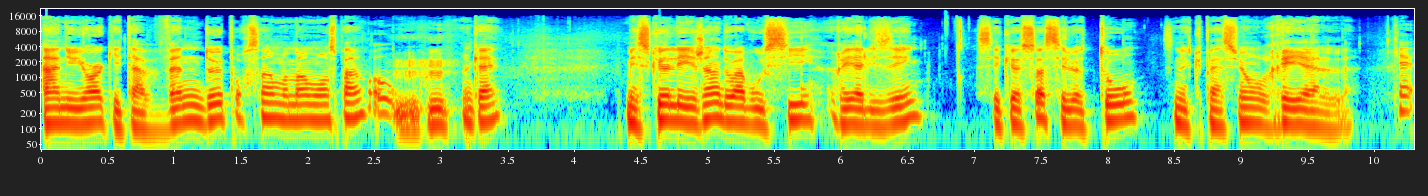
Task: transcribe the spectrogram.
À New York, il est à 22% au moment où on se parle. Oh. Mhm. OK? Mais ce que les gens doivent aussi réaliser, c'est que ça, c'est le taux d'inoccupation réel. OK.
